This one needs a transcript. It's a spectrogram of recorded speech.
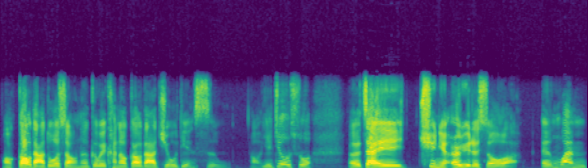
哦，高达多少呢？各位看到高达九点四五，好，也就是说。呃，在去年二月的时候啊，N one，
